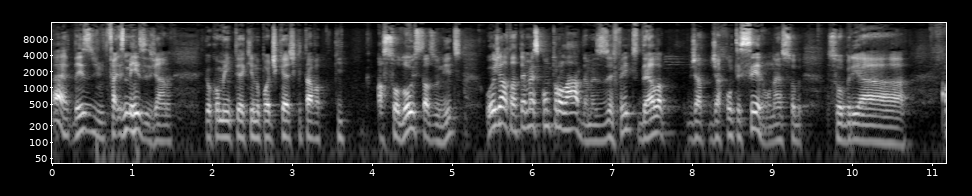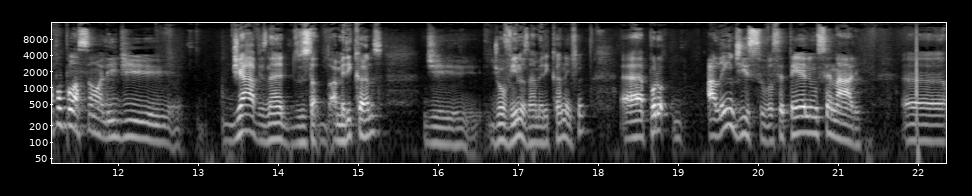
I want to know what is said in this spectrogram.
é, desde faz meses já, né? Eu comentei aqui no podcast que, tava, que assolou os Estados Unidos. Hoje ela está até mais controlada, mas os efeitos dela já, já aconteceram, né? Sobre, sobre a, a população ali de, de aves, né? Dos americanos, de, de ovinos, né? Americana, enfim. É, por, além disso, você tem ali um cenário uh,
